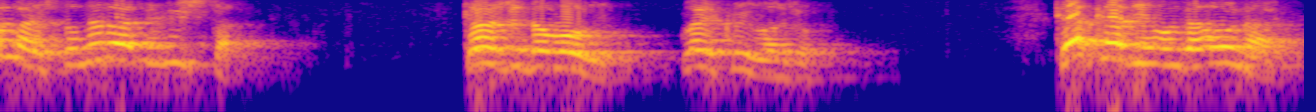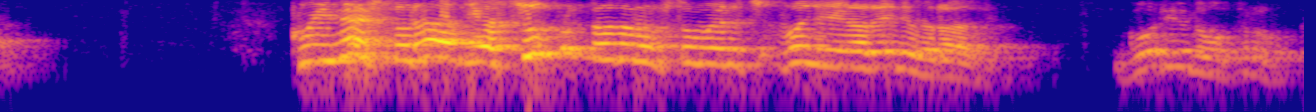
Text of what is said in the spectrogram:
onaj što ne radi ništa, kaže da voli, gledaj koji lažo. Kakav je onda onaj koji nešto radi, a suprotno od onog što mu je i naredio da radi. Gori od ovog prvog.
